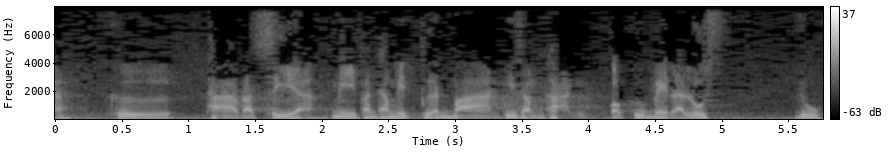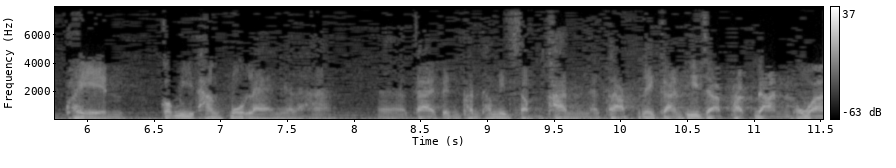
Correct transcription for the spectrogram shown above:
นะ คือถ้ารัสเซียมีพันธมิตรเพื่อนบ้านที่สำคัญก็คือเบลารุส ยูเครนก็มีทางโปแลนด์เนี่ยแหละฮะเอ่อกลายเป็นพันธมิตรสำคัญนะครับในการที่จะผลักดัน เพราะว่า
